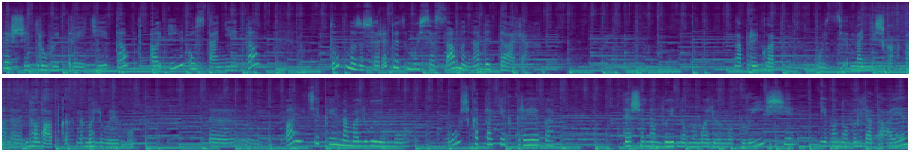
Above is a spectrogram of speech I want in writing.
Перший, другий, третій етап, а і останній етап. Тут ми зосередимося саме на деталях. Наприклад, ось на ніжках, на, на лапках намалюємо е, пальчики, намалюємо вушка так, як треба. Те, що нам видно, ми малюємо ближче, і воно виглядає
